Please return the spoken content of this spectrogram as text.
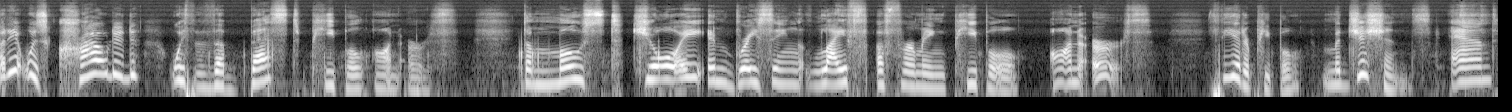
but it was crowded with the best people on earth. The most joy embracing, life affirming people on earth. Theater people, magicians, and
